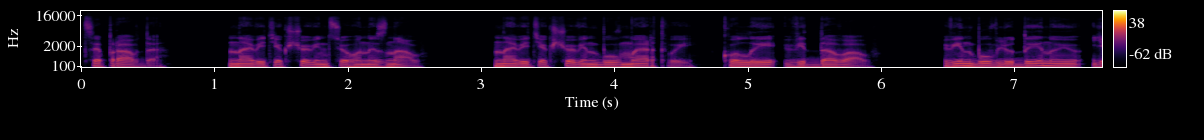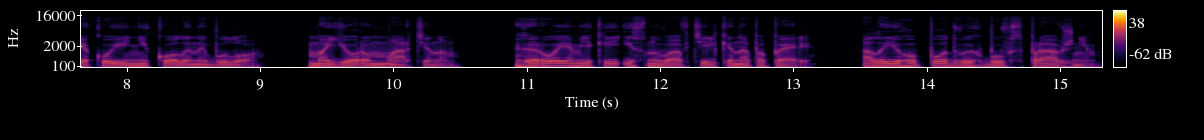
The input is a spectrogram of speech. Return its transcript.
Це правда, навіть якщо він цього не знав, навіть якщо він був мертвий, коли віддавав. Він був людиною, якої ніколи не було, майором Мартіном, героєм, який існував тільки на папері. Але його подвиг був справжнім,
